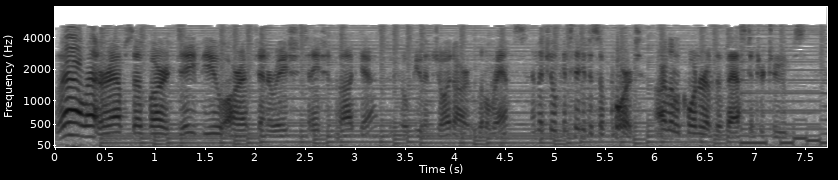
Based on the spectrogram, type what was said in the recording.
Well, that wraps up our debut RF Generation Nation podcast. We hope you've enjoyed our little rants and that you'll continue to support our little corner of the vast intertubes.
